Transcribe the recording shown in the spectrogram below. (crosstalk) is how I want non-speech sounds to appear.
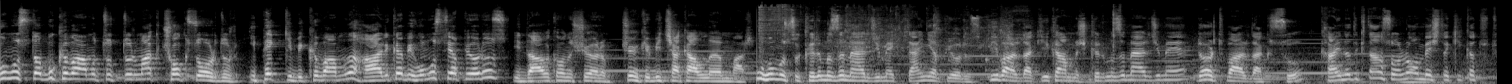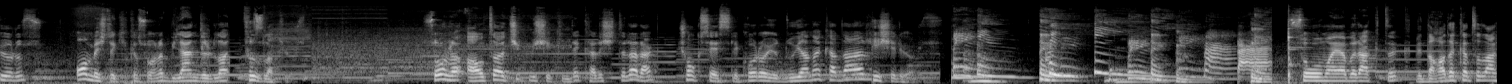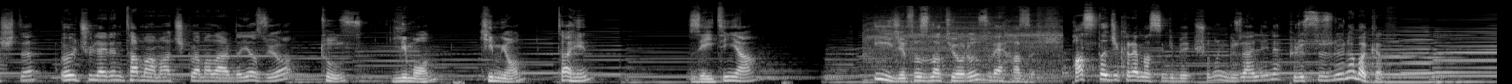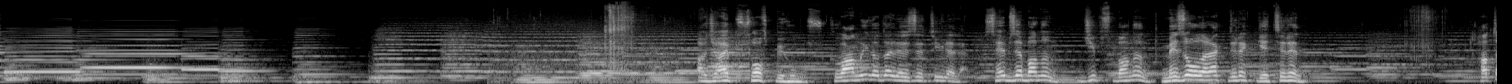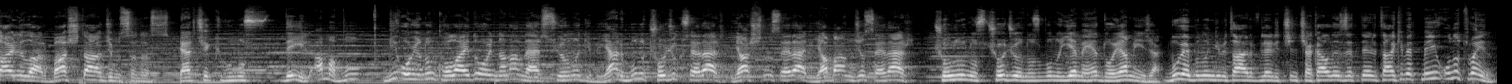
Humusta bu kıvamı tutturmak çok zordur. İpek gibi kıvamlı harika bir humus yapıyoruz. İddialı konuşuyorum. Çünkü bir çakallığım var. Bu humusu kırmızı mercimekten yapıyoruz. Bir bardak yıkanmış kırmızı mercimeğe 4 bardak su. Kaynadıktan sonra 15 dakika tutuyoruz. 15 dakika sonra blenderla fızlatıyoruz. Sonra altı açık bir şekilde karıştırarak çok sesli koroyu duyana kadar pişiriyoruz. (laughs) Soğumaya bıraktık ve daha da katılaştı. Ölçülerin tamamı açıklamalarda yazıyor. Tuz, limon, kimyon, tahin, zeytinyağı. İyice fızlatıyoruz ve hazır. Pastacı kreması gibi şunun güzelliğine, pürüzsüzlüğüne bakın. Acayip soft bir humus. Kıvamıyla da lezzetiyle de. Sebze banın, cips banın, meze olarak direkt getirin. Hataylılar baş tacı mısınız? Gerçek humus değil ama bu bir oyunun kolayda oynanan versiyonu gibi. Yani bunu çocuk sever, yaşlı sever, yabancı sever. Çoluğunuz, çocuğunuz bunu yemeye doyamayacak. Bu ve bunun gibi tarifler için Çakal Lezzetleri takip etmeyi unutmayın.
